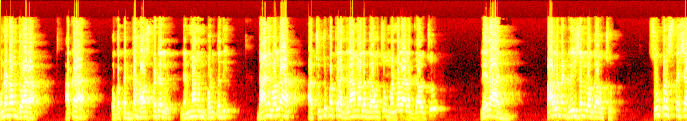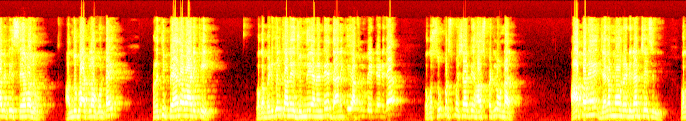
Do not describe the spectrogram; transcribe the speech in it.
ఉండడం ద్వారా అక్కడ ఒక పెద్ద హాస్పిటల్ నిర్మాణం పడుతుంది. దానివల్ల ఆ చుట్టుపక్కల గ్రామాలకు కావచ్చు మండలాలకు కావచ్చు లేదా పార్లమెంట్ రీజన్లో కావచ్చు సూపర్ స్పెషాలిటీ సేవలు అందుబాటులోకి ఉంటాయి. ప్రతి పేదవాడికి ఒక మెడికల్ కాలేజ్ ఉంది అని అంటే దానికి అఫిలివేటెడ్గా ఒక సూపర్ స్పెషాలిటీ హాస్పిటల్ ఉండాలి. ఆ పనే జగన్మోహన్ రెడ్డి గారు చేసింది. ఒక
